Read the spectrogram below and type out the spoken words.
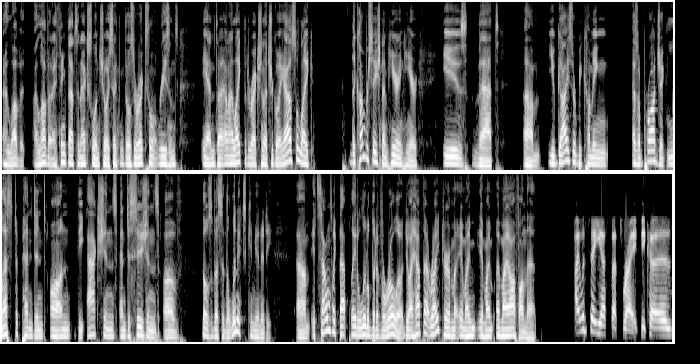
I love it. I love it. I think that's an excellent choice. I think those are excellent reasons, and uh, and I like the direction that you're going. I also like the conversation I'm hearing here is that um, you guys are becoming, as a project, less dependent on the actions and decisions of those of us in the Linux community. Um, it sounds like that played a little bit of a role. Do I have that right, or am I am I am I am I off on that? I would say yes, that's right. Because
